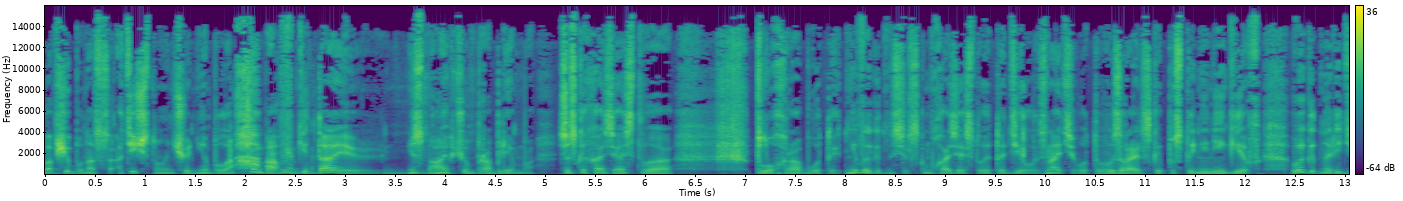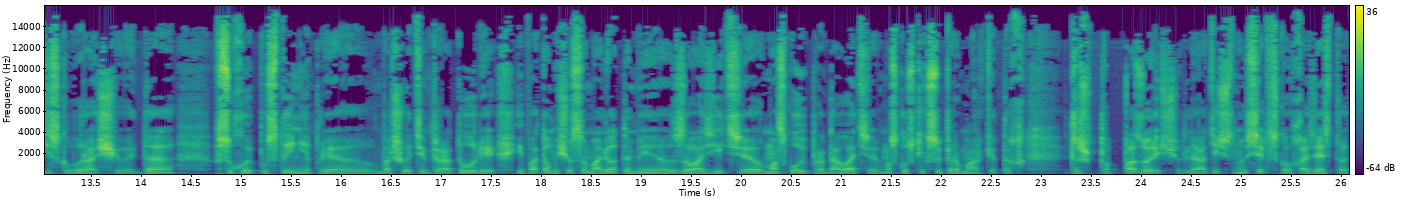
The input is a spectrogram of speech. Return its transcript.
вообще бы у нас отечественного ничего не было. А в, а в Китае, не знаю, в чем проблема. Сельское хозяйство плохо работает. Невыгодно сельскому хозяйству это делать. Знаете, вот в израильской пустыне Негев выгодно редиску выращивать, да, в сухой пустыне при большой температуре, и потом еще самолетами завозить в Москву и продавать в московских супермаркетах. Это же позорище для отечественного сельского хозяйства,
